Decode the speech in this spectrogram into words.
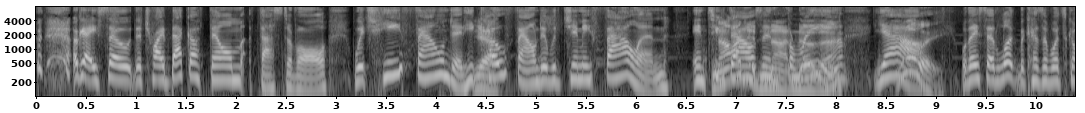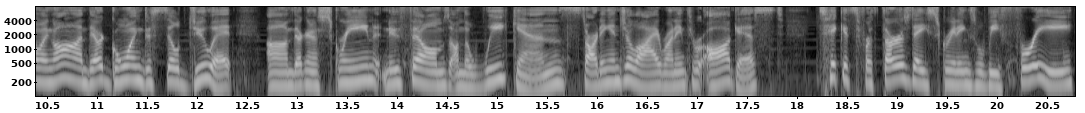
okay, so the Tribeca Film Festival, which he founded, he Yeah. co-founded with Jimmy Fallon in No, I did 2003. not know that. Yeah. Really? Well, they said, look, because of what's going on, they're going to still do it. Um, they're going to screen new films on the weekends, starting in July, running through August. Tickets for Thursday screenings will be free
